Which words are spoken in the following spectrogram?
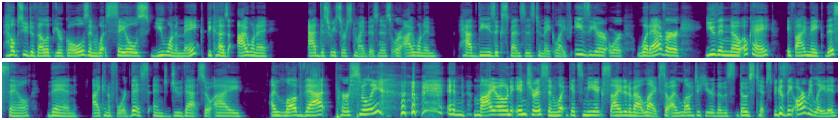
helps you develop your goals and what sales you want to make because I want to add this resource to my business, or I want to have these expenses to make life easier, or whatever. You then know, okay, if I make this sale, then I can afford this and do that. So I I love that personally and my own interests and what gets me excited about life. So I love to hear those those tips because they are related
